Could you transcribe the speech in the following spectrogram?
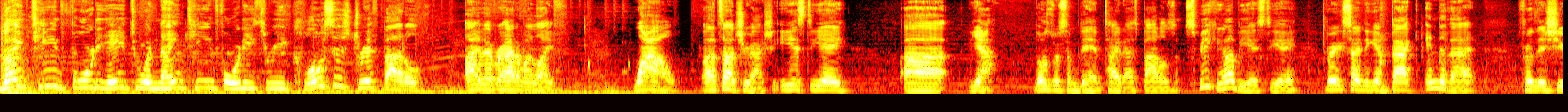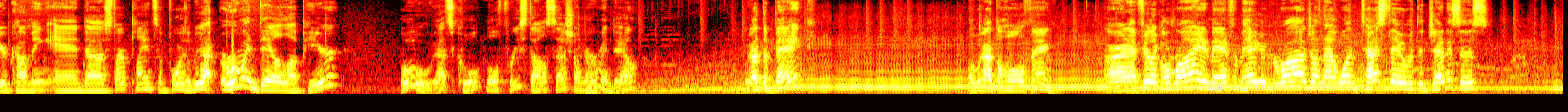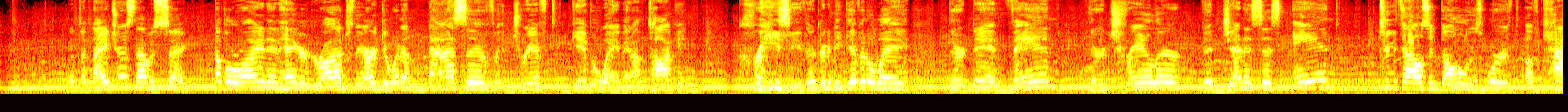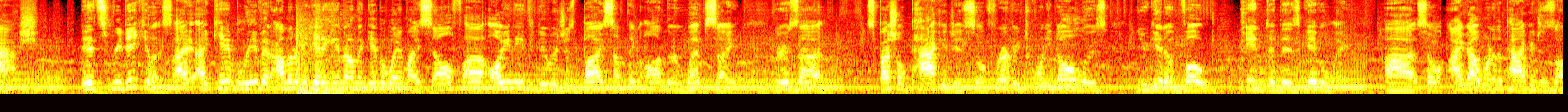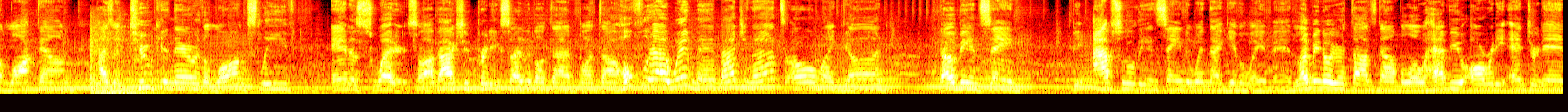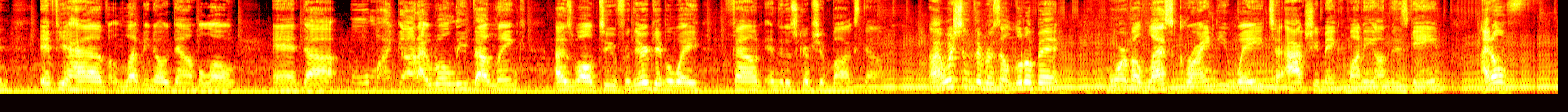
1948 to a 1943 closest drift battle I've ever had in my life. Wow. That's not true, actually. ESDA, uh, yeah. Those were some damn tight-ass battles. Speaking of ESDA, very excited to get back into that for this year coming and uh, start playing some Forza. We got Irwindale up here. Ooh, that's cool. Little freestyle session on Irwindale. We got the bank. Oh, we got the whole thing. All right, I feel like Orion, man, from Haggard Garage on that one test day with the Genesis. With the nitrous, that was sick. Of Orion and Haggard Garage, they are doing a massive drift giveaway, man. I'm talking crazy. They're going to be giving away their damn van, their trailer, the Genesis, and $2,000 worth of cash. It's ridiculous. I, I can't believe it. I'm going to be getting in on the giveaway myself. Uh, all you need to do is just buy something on their website. There's uh, special packages, so for every $20, you get a vote into this giveaway. Uh, so I got one of the packages on lockdown. Has a toque in there with a long sleeve and a sweater. So I'm actually pretty excited about that. But uh, hopefully I win, man. Imagine that. Oh my god. That would be insane. Be absolutely insane to win that giveaway, man. Let me know your thoughts down below. Have you already entered in? If you have, let me know down below. And uh, oh my god, I will leave that link as well too for their giveaway found in the description box down. I wish that there was a little bit more of a less grindy way to actually make money on this game. I don't,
